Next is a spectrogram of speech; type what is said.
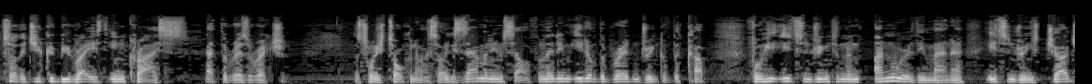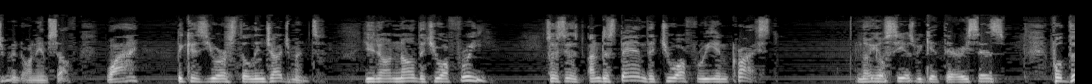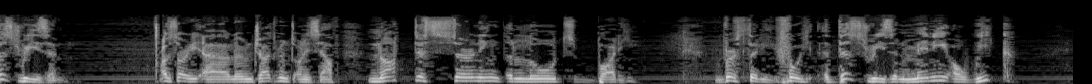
so that you could be raised in Christ at the resurrection. That's what he's talking about. So examine himself and let him eat of the bread and drink of the cup. For he eats and drinks in an unworthy manner, eats and drinks judgment on himself. Why? Because you are still in judgment. You don't know that you are free. So he says, understand that you are free in Christ. No, you'll see as we get there. He says, for this reason, oh, sorry, uh, judgment on himself, not discerning the Lord's body. Verse 30, for this reason many are weak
